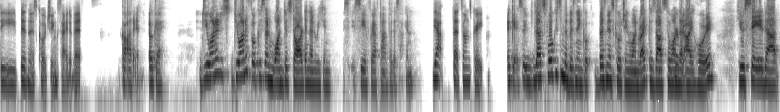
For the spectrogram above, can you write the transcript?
the business coaching side of it. Got it. Okay. Do you want to just, do you want to focus on one to start and then we can see if we have time for the second? Yeah, that sounds great. Okay. So let's focus on the business, co- business coaching one, right? Because that's the one that I heard. You say that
